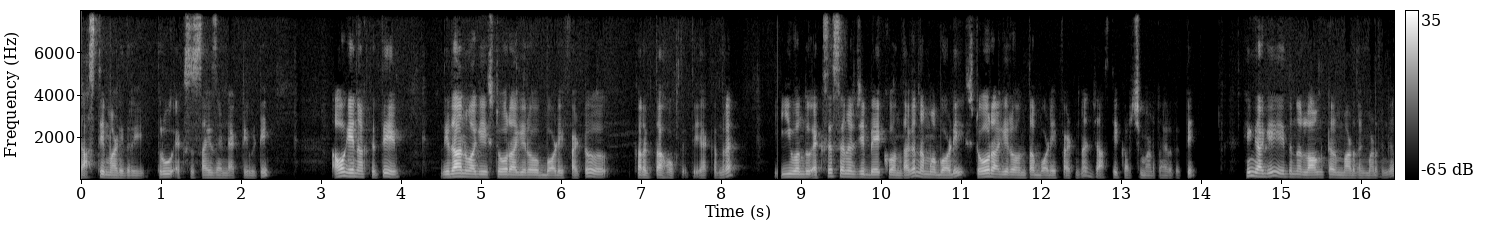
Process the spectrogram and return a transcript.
ಜಾಸ್ತಿ ಮಾಡಿದ್ರಿ ತ್ರೂ ಎಕ್ಸಸೈಸ್ ಆ್ಯಂಡ್ ಆ್ಯಕ್ಟಿವಿಟಿ ಅವಾಗ ಏನಾಗ್ತೈತಿ? ನಿಧಾನವಾಗಿ ಸ್ಟೋರ್ ಆಗಿರೋ ಬಾಡಿ ಫ್ಯಾಟು ಕರಗ್ತಾ ಹೋಗ್ತೈತಿ. ಯಾಕಂದರೆ ಈ ಒಂದು ಎಕ್ಸೆಸ್ ಎನರ್ಜಿ ಬೇಕು ಅಂದಾಗ ನಮ್ಮ ಬಾಡಿ ಸ್ಟೋರ್ ಆಗಿರೋವಂಥ ಬಾಡಿ ಫ್ಯಾಟ್ನ ಜಾಸ್ತಿ ಖರ್ಚು ಮಾಡ್ತಾ ಇರ್ತೈತಿ. ಹೀಗಾಗಿ ಇದನ್ನು ಲಾಂಗ್ ಟರ್ಮ್ ಮಾಡ್ದಂಗೆ ಮಾಡ್ದಂಗೆ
